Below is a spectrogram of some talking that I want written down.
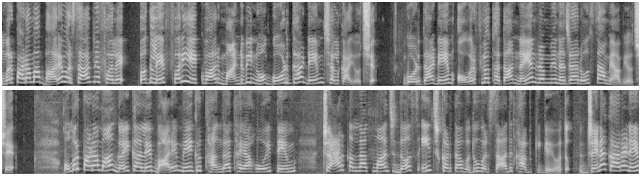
ઉમરપાડામાં ભારે વરસાદને ફલે પગલે ફરી એકવાર માંડવીનો ગોળધા ડેમ છલકાયો છે. ગોળધા ડેમ ઓવરફ્લો થતાં નયનરમ્ય નજારો સામે આવ્યો છે. ઉમરપાડામાં ગઈકાલે બારે મેઘ ખાંગા થયા હોય તેમ ચાર કલાકમાં જ દસ ઇંચ કરતાં વધુ વરસાદ ખાબકી ગયો હતો. જેના કારણે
